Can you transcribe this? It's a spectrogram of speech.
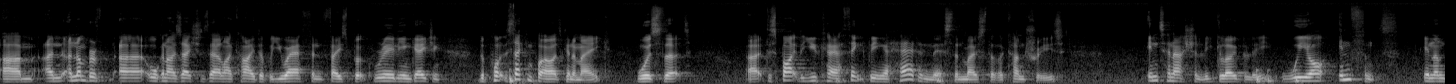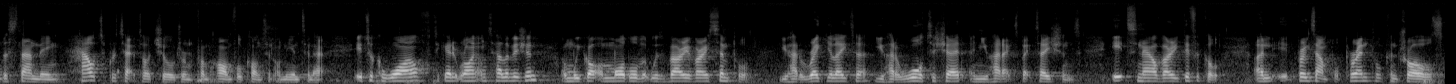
Um, and a number of uh, organisations there like IWF and Facebook really engaging. The, point, the second point I was going to make was that uh, despite the UK, I think, being ahead in this than most other countries, internationally, globally, we are infants in understanding how to protect our children from harmful content on the internet. It took a while to get it right on television, and we got a model that was very, very simple. You had a regulator, you had a watershed, and you had expectations. It's now very difficult. And it, for example, parental controls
